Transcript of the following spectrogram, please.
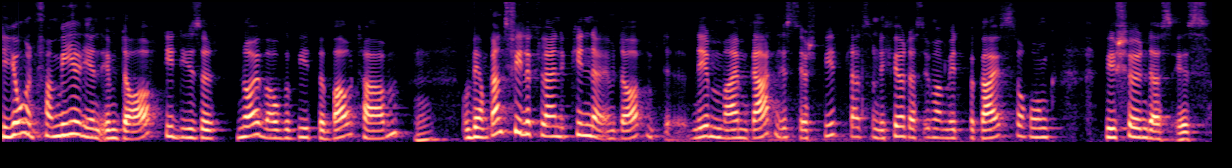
die jungen Familien im Dorf, die dieses Neubaugebiet bebaut haben. Mhm. Und wir haben ganz viele kleine Kinder im Dorf. Neben meinem Garten ist der Spielplatz und ich höre das immer mit Begeisterung, wie schön das ist.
